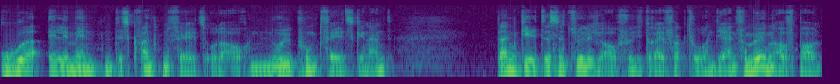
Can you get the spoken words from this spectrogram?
Urelementen des Quantenfelds oder auch Nullpunktfelds genannt, dann gilt das natürlich auch für die drei Faktoren, die ein Vermögen aufbauen.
